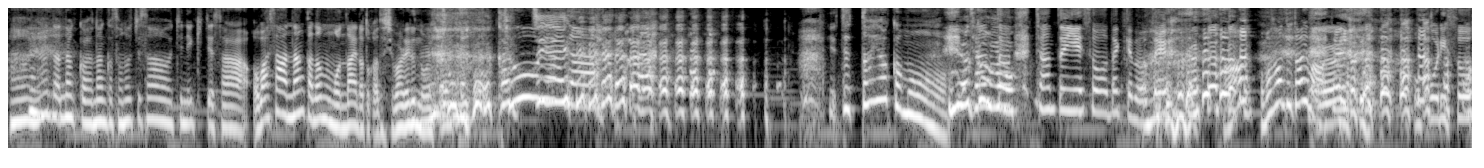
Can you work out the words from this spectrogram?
ああ、やだ、なんか、なんかそのうちさ、うちに来てさ、おばさんなんか飲むもんないの？とか私言われるの。超嫌だ。絶対嫌かも。嫌ちゃんと、ちゃんと言えそうだけど、おばさんってタイマー？って言って怒りそう。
